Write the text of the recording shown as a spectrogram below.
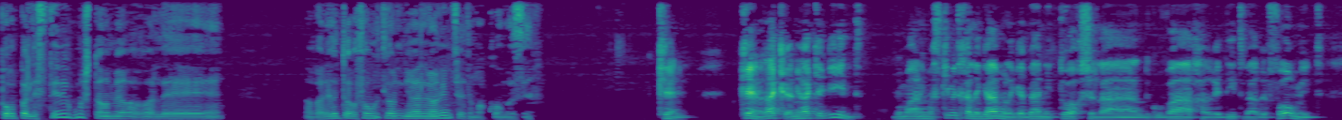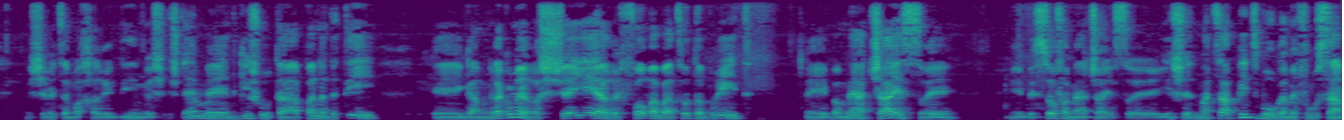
פרו-פלסטינים, כמו שאתה אומר, אבל, אבל היהדות הרפורמית לא, נראה לי לא נמצאת במקום הזה. כן, כן, רק, אני רק אגיד, כלומר, אני מסכים איתך לגמרי לגבי הניתוח של התגובה החרדית והרפורמית, ושבעצם החרדים, שניהם הדגישו את הפן הדתי, גם אני רק אומר, ראשי הרפורמה בארצות הברית אה, במאה ה-19, אה, בסוף המאה ה-19, יש את מצע פיטסבורג המפורסם.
